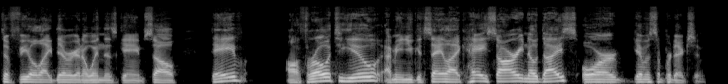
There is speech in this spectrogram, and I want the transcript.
to feel like they were going to win this game. So, Dave, I'll throw it to you. I mean, you could say, like, hey, sorry, no dice, or give us a prediction.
